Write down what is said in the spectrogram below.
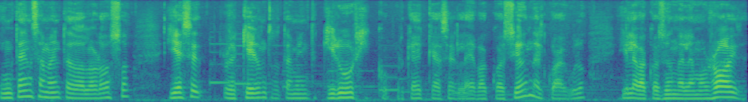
intensamente doloroso y ese requiere un tratamiento quirúrgico porque hay que hacer la evacuación del coágulo y la evacuación de la hemorroide.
